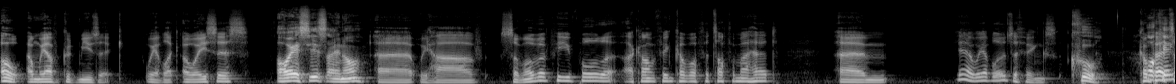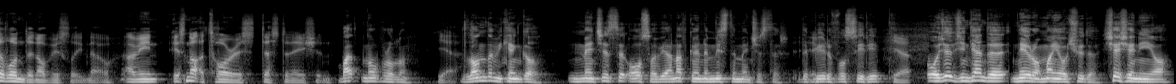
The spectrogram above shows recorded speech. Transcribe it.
oh, and we have good music. We have like Oasis. Oasis, I know. Uh, we have some other people that I can't think of off the top of my head. Um, yeah, we have loads of things. Cool. Compared okay. to London, obviously, no. I mean, it's not a tourist destination. But no problem. Yeah. London we can go. Manchester also, we are not going to miss the Manchester, the beautiful city. Yeah. 我觉得今天的内容蛮有趣的，谢谢你哦，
